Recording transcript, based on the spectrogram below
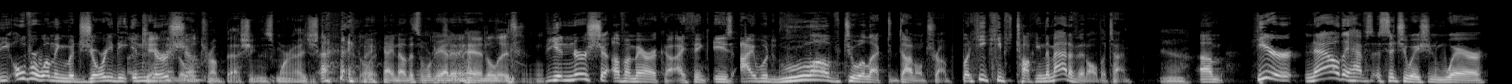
the overwhelming majority, the I inertia. Can't handle the Trump bashing this morning. I just can't handle it. I know this is what we're going to handle it. The inertia of America, I think, is I would love to elect Donald Trump, but he keeps talking them out of it all the time. Yeah. Um, here now they have a situation where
